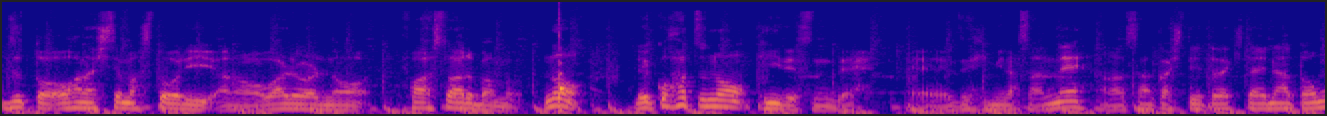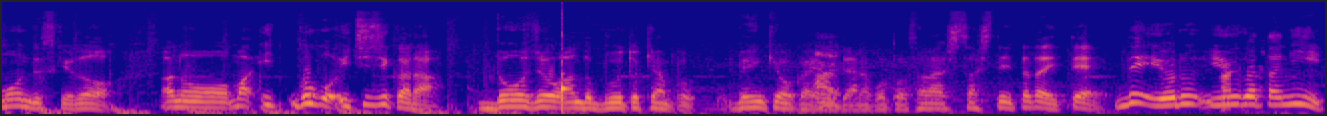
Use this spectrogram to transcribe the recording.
ずっとお話ししてます通りあの我々のファーストアルバムのレコ発の日ですんで、えーぜひ皆さんねあの参加していただきたいなと思うんですけどあの、まあ、い午後1時から道場ブートキャンプ勉強会みたいなことをさらしさせていただいて、で夜夕方に、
